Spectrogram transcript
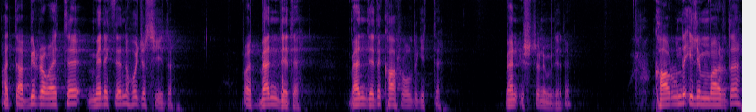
Hatta bir rivayette meleklerin hocasıydı. Fakat ben dedi. Ben dedi kahroldu gitti. Ben üstünüm dedi. Karun'da ilim vardı.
